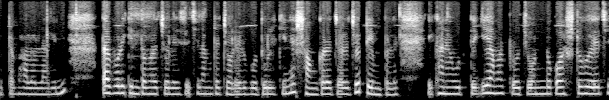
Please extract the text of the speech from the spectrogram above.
একটা ভালো লাগেনি। তারপরে কিন্তু আমরা চলে এসেছিলাম একটা জলের বোতল কিনে শঙ্করাচার্য টেম্পলে এখানে উঠতে গিয়ে আমার প্রচণ্ড কষ্ট হয়েছে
